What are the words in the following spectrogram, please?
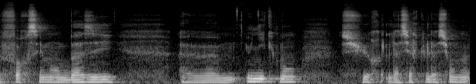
forcément basée uniquement sur la circulation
